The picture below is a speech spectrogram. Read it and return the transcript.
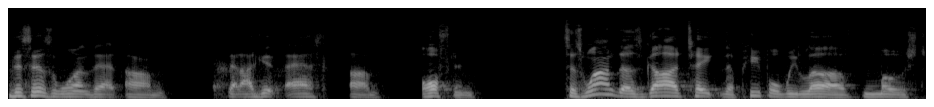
This is one that, um, that I get asked um, often. It says, Why does God take the people we love most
